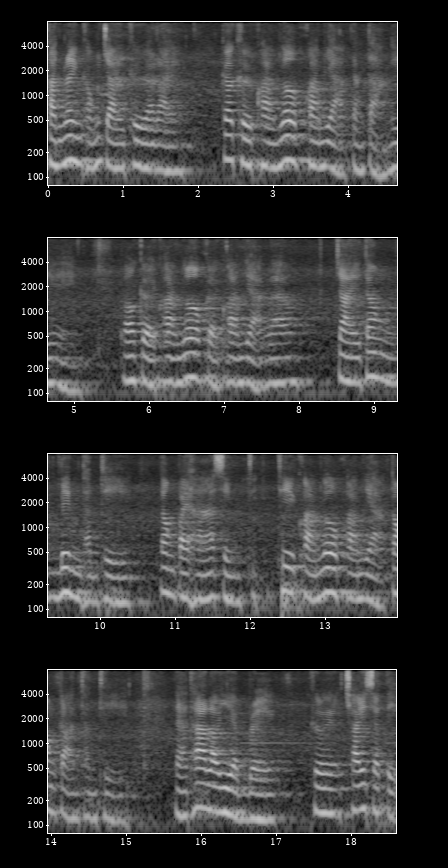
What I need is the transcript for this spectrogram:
คันเร่งของใจคืออะไร ก็คือความโลภความอยากต่างๆ นี่เอง พอเกิดความโลภเกิดความอยากแล้ว ใจต้องดิ้นทันที ต้องไปหาสิ่งที่ความโลภความอยากต้องการทันที แต่ถ้าเราเหยียบเบรกคือใช้สติ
